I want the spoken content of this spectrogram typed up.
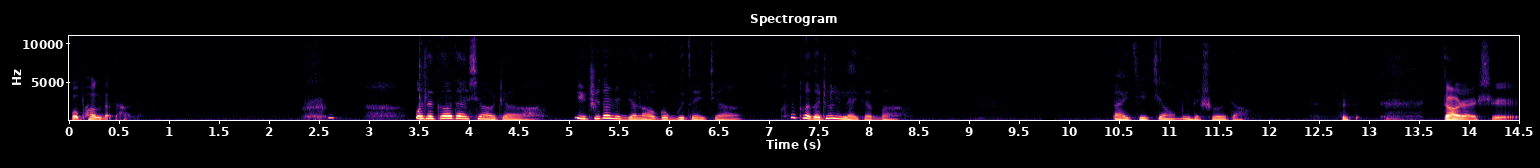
我碰到他了。”我的高大校长，你知道人家老公不在家，还跑到这里来干嘛？白洁娇媚的说道：“呵呵，当然是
